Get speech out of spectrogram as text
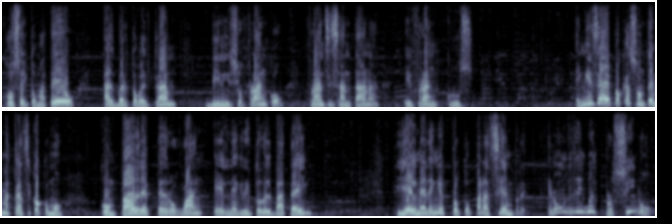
José Tomateo, Alberto Beltrán, Vinicio Franco, Francis Santana y Frank Cruz. En esa época son temas clásicos como Compadre Pedro Juan, El Negrito del Batey y el merengue explotó para siempre. Era un ritmo explosivo.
